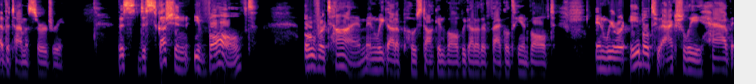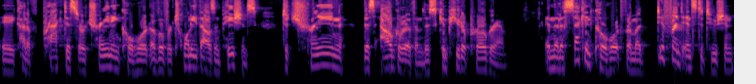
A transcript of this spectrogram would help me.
at the time of surgery. This discussion evolved over time, and we got a postdoc involved, we got other faculty involved, and we were able to actually have a kind of practice or training cohort of over 20,000 patients to train this algorithm, this computer program. And then a second cohort from a different institution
